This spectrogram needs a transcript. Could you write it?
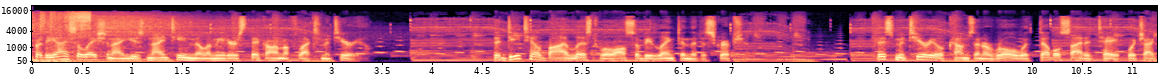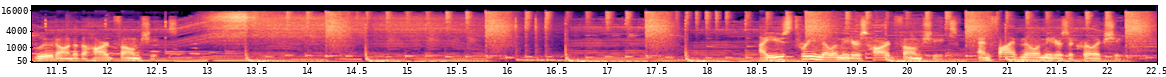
For the isolation I used 19mm thick Armaflex material. The detailed buy list will also be linked in the description. This material comes in a roll with double-sided tape which I glued onto the hard foam sheets. I used 3mm hard foam sheets, and 5mm acrylic sheets.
